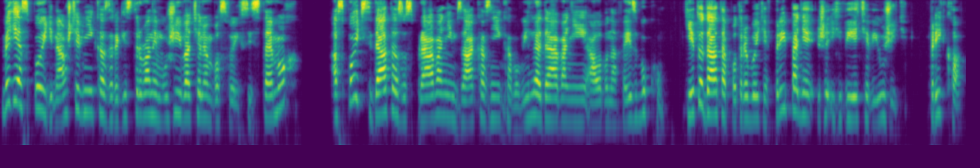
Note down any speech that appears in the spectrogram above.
vedia spojiť návštevníka s registrovaným užívateľom vo svojich systémoch a spojiť si dáta so správaním zákazníka vo vyhľadávaní alebo na Facebooku. Tieto dáta potrebujete v prípade, že ich viete využiť. Príklad.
